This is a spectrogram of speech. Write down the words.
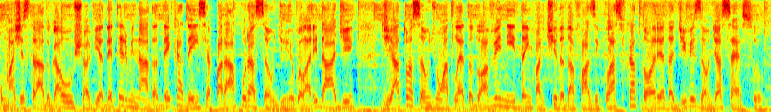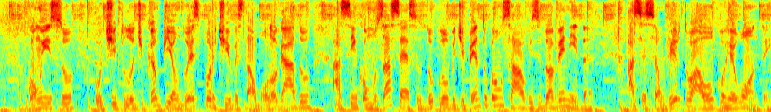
O magistrado gaúcho havia determinado a decadência para apuração de irregularidade de atuação de um atleta do Avenida em partida da fase classificatória da divisão de acesso. Com isso, o título de campeão do esportivo está homologado, assim como os acessos do clube de Bento Gonçalves e do Avenida. A sessão virtual ocorreu ontem.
